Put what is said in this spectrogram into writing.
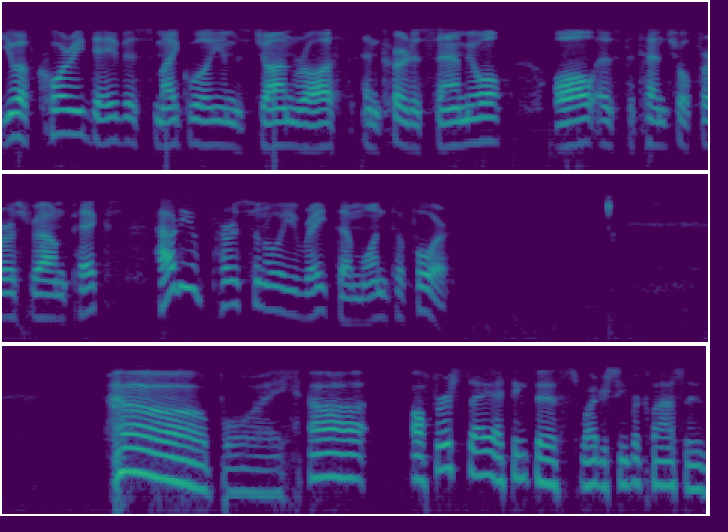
You have Corey Davis, Mike Williams, John Ross, and Curtis Samuel, all as potential first round picks. How do you personally rate them one to four? Oh boy. Uh, I'll first say I think this wide receiver class is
